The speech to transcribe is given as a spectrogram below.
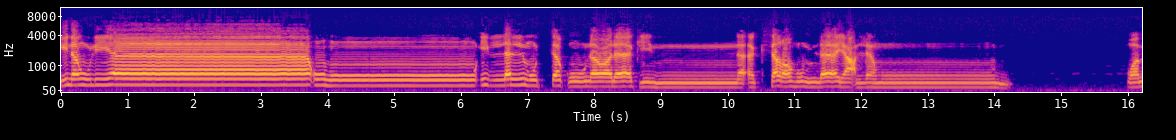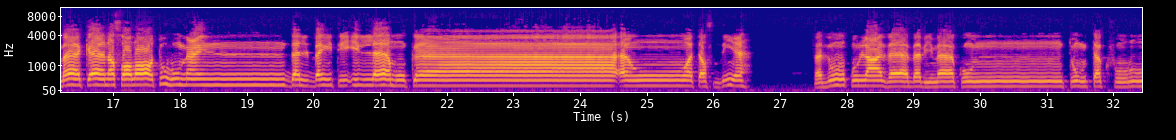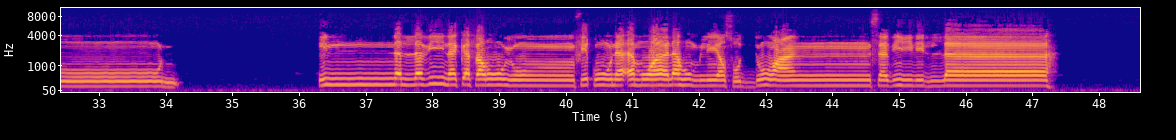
إن أولياؤه إلا المتقون ولكن أكثرهم لا يعلمون وما كان صلاتهم عند البيت إلا مكاء وتصديه فذوقوا العذاب بما كنتم تكفرون. إن الذين كفروا ينفقون أموالهم ليصدوا عن سبيل الله.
